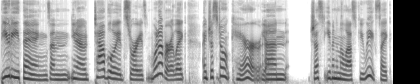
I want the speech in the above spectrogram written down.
beauty things and you know tabloid stories, whatever. Like I just don't care, yeah. and just even in the last few weeks, like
